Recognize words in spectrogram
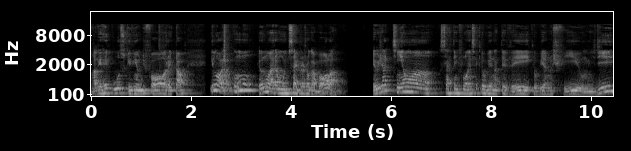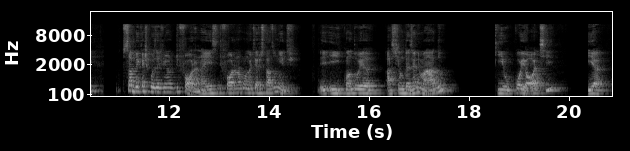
havia recursos que vinham de fora e tal. E lógico, como eu não era muito sair para jogar bola, eu já tinha uma certa influência que eu via na TV, que eu via nos filmes, de saber que as coisas vinham de fora, né? E esse de fora normalmente era Estados Unidos. E, e quando eu ia assistir um desenho animado, que o coiote ia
